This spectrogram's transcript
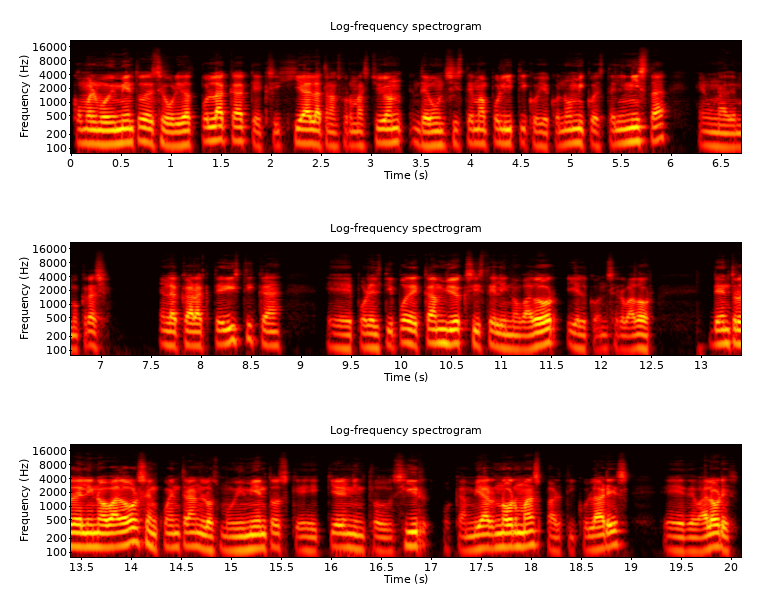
como el movimiento de seguridad polaca que exigía la transformación de un sistema político y económico estalinista en una democracia. En la característica eh, por el tipo de cambio existe el innovador y el conservador. Dentro del innovador se encuentran los movimientos que quieren introducir o cambiar normas particulares eh, de valores,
